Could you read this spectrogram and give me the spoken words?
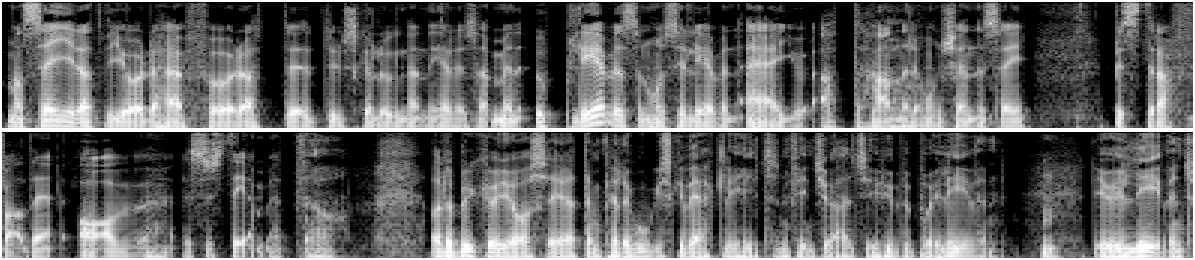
Man säger att vi gör det här för att eh, du ska lugna ner dig. Men upplevelsen hos eleven är ju att han ja. eller hon känner sig bestraffade av systemet. Ja. Och då brukar jag säga att den pedagogiska verkligheten finns ju alltid i huvudet på eleven. Mm. Det är ju elevens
